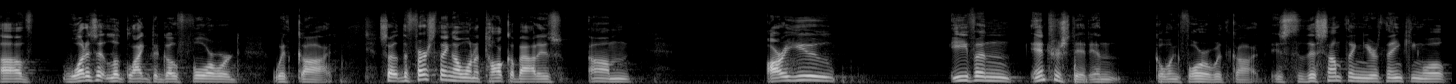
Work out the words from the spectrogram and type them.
of what does it look like to go forward with God. So, the first thing I want to talk about is um, are you even interested in going forward with God? Is this something you're thinking, well,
